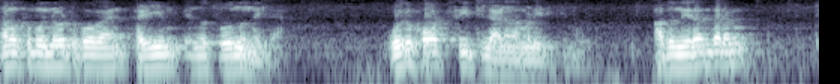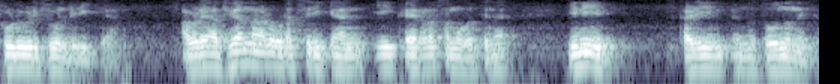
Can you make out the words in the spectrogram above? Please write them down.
നമുക്ക് മുന്നോട്ട് പോകാൻ കഴിയും എന്ന് തോന്നുന്നില്ല. ഒരു ഹോട്ട് സീറ്റിലാണ് നമ്മൾ ഇരിക്കുന്നത് അത് നിരന്തരം ചൂടുപിടിച്ചുകൊണ്ടിരിക്കുകയാണ് അവിടെ അധികം നാൾ ഉറച്ചിരിക്കാൻ ഈ കേരള സമൂഹത്തിന് ഇനിയും കഴിയും എന്ന് തോന്നുന്നില്ല.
